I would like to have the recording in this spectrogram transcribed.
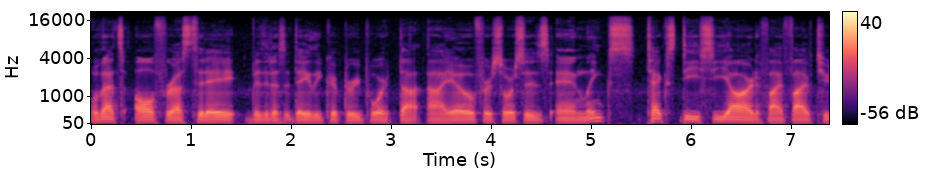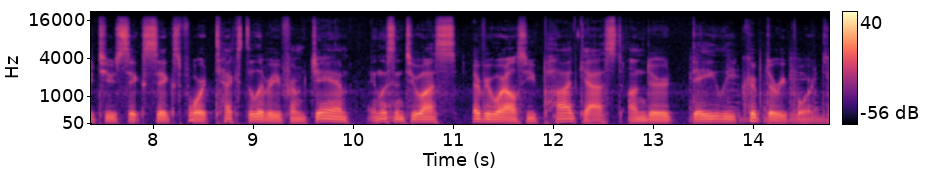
Well, that's all for us today. Visit us at dailycryptoreport.io for sources and links. Text DCR to 552266 for text delivery from Jam, and listen to us everywhere else you podcast under Daily Crypto Report.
